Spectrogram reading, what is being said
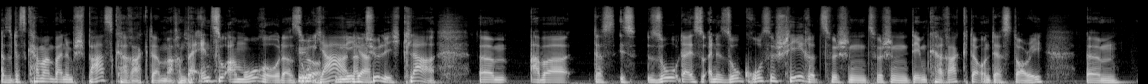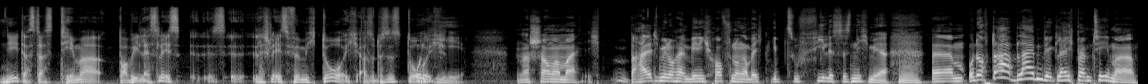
also das kann man bei einem Spaßcharakter machen, bei Enzo Amore oder so. Ja, ja natürlich, klar. Ähm, aber das ist so, da ist eine so große Schere zwischen, zwischen dem Charakter und der Story. Ähm, nee, dass das Thema Bobby Leslie ist, ist, Leslie ist für mich durch. Also das ist durch. Oh Na, schauen wir mal. Ich behalte mir noch ein wenig Hoffnung, aber ich gebe zu viel ist es nicht mehr. Hm. Ähm, und auch da bleiben wir gleich beim Thema.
